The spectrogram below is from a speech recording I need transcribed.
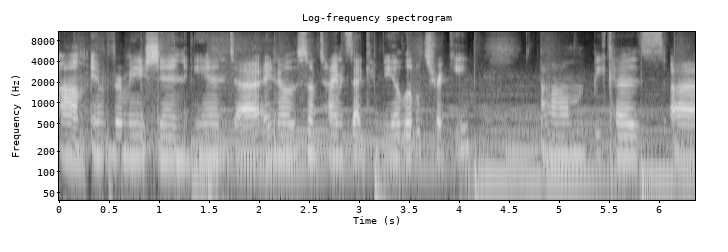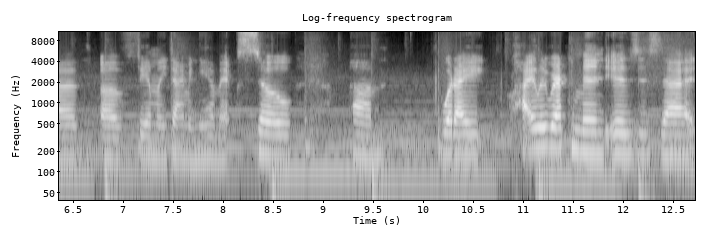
um, information. And uh, I know sometimes that can be a little tricky um, because uh, of family dynamics. So, um, what I highly recommend is is that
